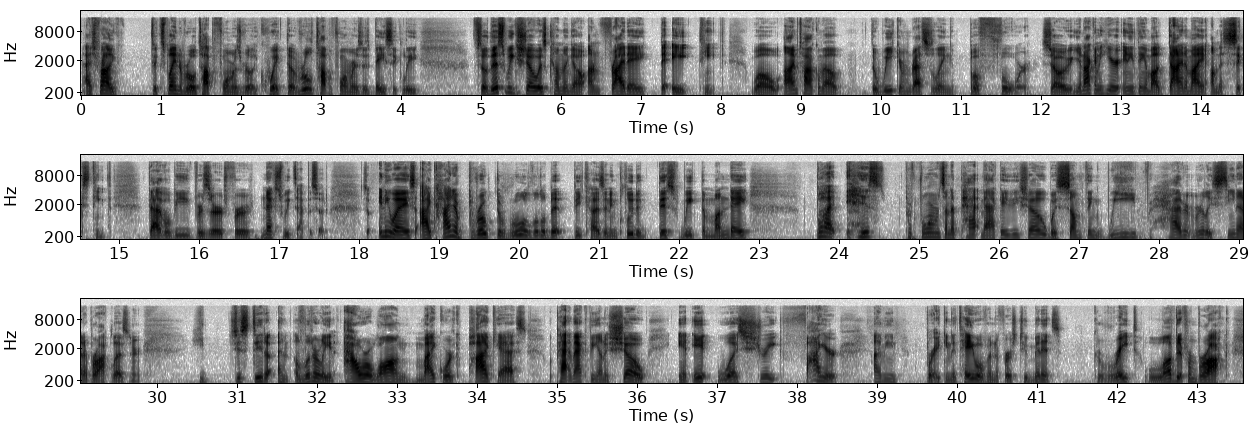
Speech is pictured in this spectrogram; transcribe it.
I should probably explain the rule of top performers really quick. The rule of top performers is basically so this week's show is coming out on Friday the 18th. Well, I'm talking about the week in wrestling before. So you're not going to hear anything about Dynamite on the 16th. That will be reserved for next week's episode. So, anyways, I kind of broke the rule a little bit because it included this week, the Monday. But his performance on the Pat McAfee show was something we haven't really seen out of Brock Lesnar. Just did a, literally an hour long mic work podcast with Pat McAfee on his show, and it was straight fire. I mean, breaking the table within the first two minutes. Great. Loved it from Brock.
